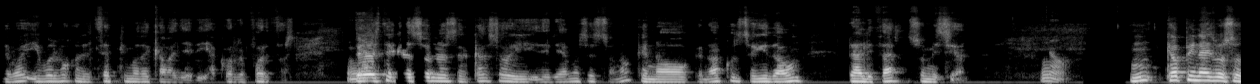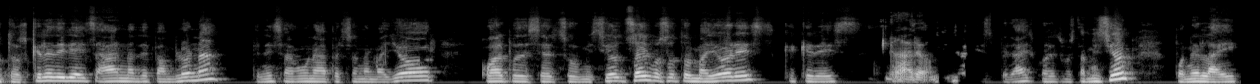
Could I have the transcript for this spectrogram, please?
Me voy y vuelvo con el séptimo de caballería, con refuerzos. Pero este caso no es el caso y diríamos eso, ¿no? Que no, que no ha conseguido aún realizar su misión. No. ¿Mm? ¿Qué opináis vosotros? ¿Qué le diríais a Ana de Pamplona? ¿Tenéis alguna persona mayor? ¿Cuál puede ser su misión? ¿Sois vosotros mayores? ¿Qué queréis? Claro. ¿Qué esperáis? ¿Cuál es vuestra misión? Ponerla ahí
